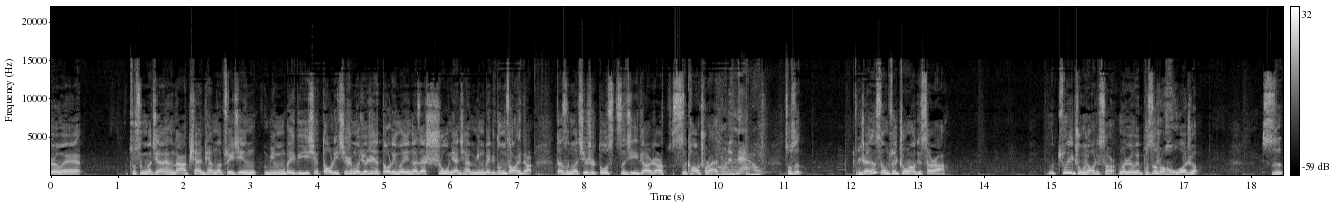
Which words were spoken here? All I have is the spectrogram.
认为，就是我今天跟大家谝一谝我最近明白的一些道理。其实我觉得这些道理我应该在十五年前明白的更早一点，但是我其实都是自己一点一点思考出来的。就 是人生最重要的事儿啊，最重要的事儿，我认为不是说活着，是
